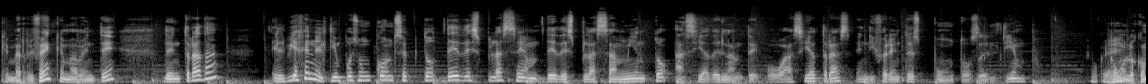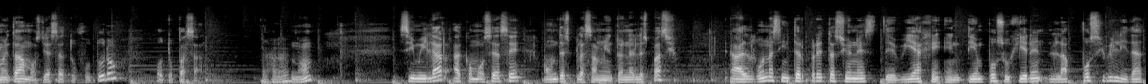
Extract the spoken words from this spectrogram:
que me rifé, que me aventé, de entrada, el viaje en el tiempo es un concepto de, desplaza- de desplazamiento hacia adelante o hacia atrás en diferentes puntos del tiempo. Como lo comentábamos, ya sea tu futuro o tu pasado. Ajá. ¿no? Similar a cómo se hace a un desplazamiento en el espacio. Algunas interpretaciones de viaje en tiempo sugieren la posibilidad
